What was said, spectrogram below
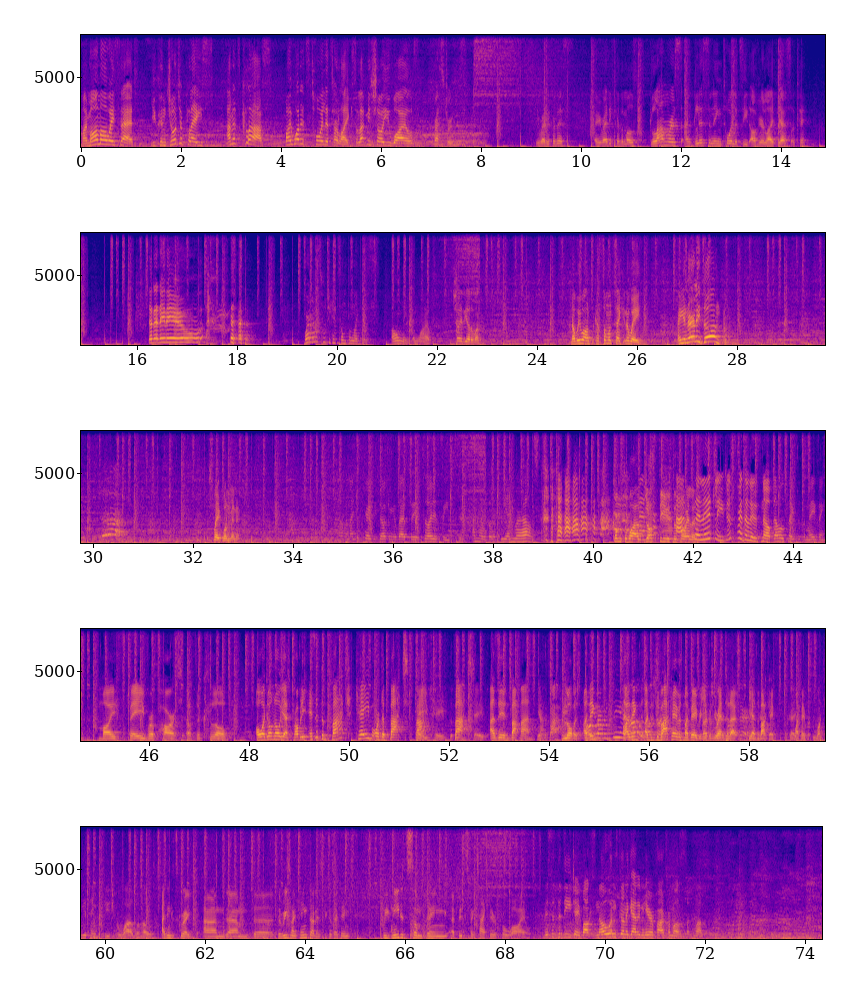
My mom always said you can judge a place and its class by what its toilets are like. So let me show you Wilde's restrooms. You ready for this? Are you ready for the most glamorous and glistening toilet seat of your life? Yes? Okay. Da-da-da-doo. Where else would you get something like this? Only in Wilde. Show you the other one. No, we won't because someone's taking away. Are you nearly done? Just wait one minute. I just heard you talking about the toilet seats. I'm never going to be anywhere else. Come to Wilde just to use the toilet. Absolutely, just for the loose. No, the whole place is amazing. My favourite part of the club. Oh, I don't know yet. Probably is it the Bat Cave or the Bat cave? Bat Cave? Cave, the Bat Bat Cave. as in Batman. Yeah. The Bat Cave. Love it. I Oh, think. you haven't seen it? I think Oh, I think the Bat Cave is my favourite. You That's can rent it yours. out. Yeah, the Bat Cave. Okay. My favourite. What do you think the future for Wilde will hold? I think it's great, and um, the the reason I think that is because I think we've needed something a bit spectacular for a while. This is the DJ box. No one's gonna get in here apart from us. So come on.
